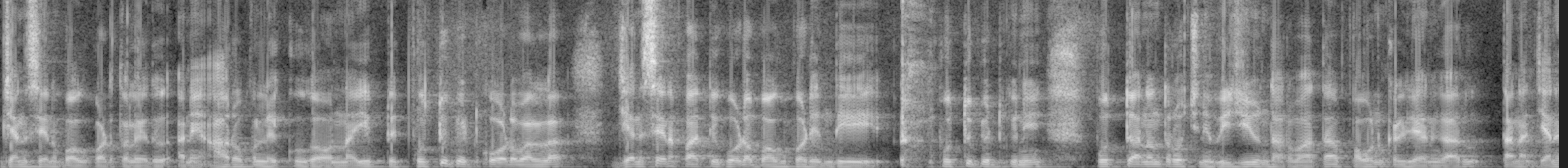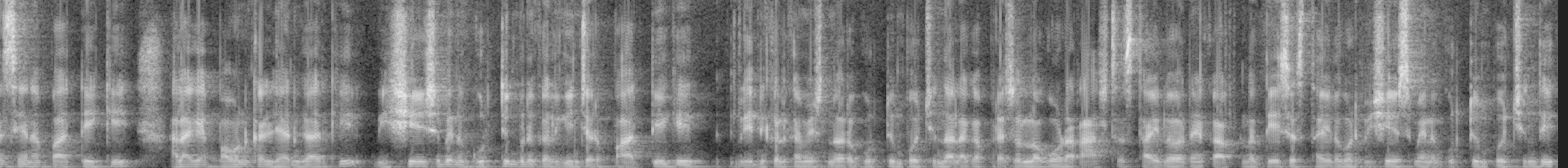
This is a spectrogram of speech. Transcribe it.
జనసేన బాగుపడతలేదు అనే ఆరోపణలు ఎక్కువగా ఉన్నాయి. ప్రతి- పొత్తు పెట్టుకోవడం వల్ల జనసేన పార్టీ కూడా బాగుపడింది. పొత్తు పెట్టుకుని పొత్తు అనంతరం వచ్చిన విజయం తర్వాత పవన్ కళ్యాణ్ గారు తన జనసేన పార్టీకి అలాగే పవన్ కళ్యాణ్ గారికి విశేషమైన గుర్తింపును కలిగించారు. పార్టీకి ఎన్నికల కమిషన్ ద్వారా గుర్తింపు వచ్చింది. అలాగే ప్రజల్లో కూడా రాష్ట్ర స్థాయిలోనే కాకుండా దేశ స్థాయిలో కూడా విశేషమైన గుర్తింపు వచ్చింది.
